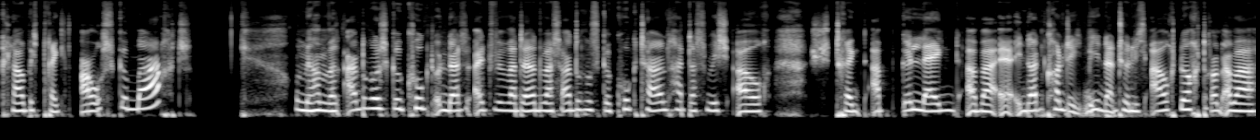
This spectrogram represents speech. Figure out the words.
glaube ich, direkt ausgemacht. Und wir haben was anderes geguckt und das, als wir dann was anderes geguckt haben, hat das mich auch streng abgelenkt. Aber erinnern konnte ich mich natürlich auch noch dran. Aber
